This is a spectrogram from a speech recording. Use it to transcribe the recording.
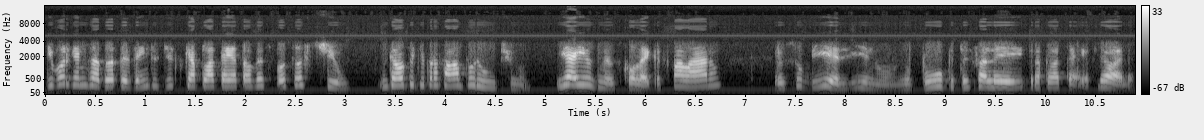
E o organizador do evento disse que a plateia talvez fosse hostil. Então eu pedi para falar por último. E aí os meus colegas falaram, eu subi ali no, no púlpito e falei para a plateia, falei, olha,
